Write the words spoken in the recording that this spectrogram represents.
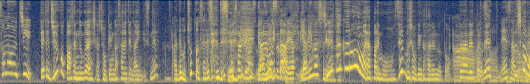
そのうち大体15%ぐらいしか証券化されてないんですね。あでもちょっとはされてるんですね。されてます。アメリカ。はやっぱいややりますね。住宅ローンはやっぱりもう全部証券化されるのと比べるとね。ねしかも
